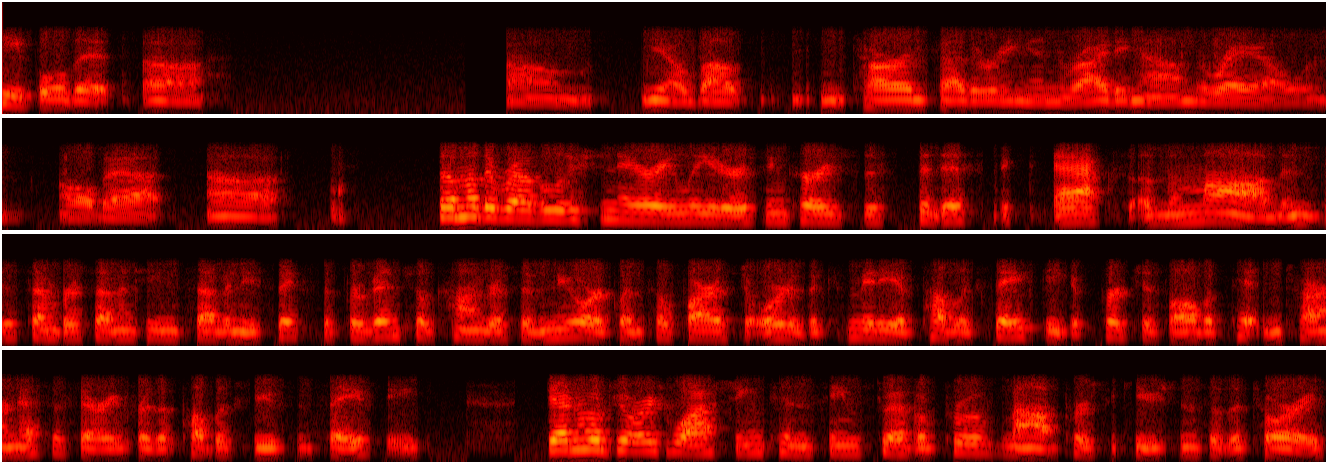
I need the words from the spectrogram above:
people that, uh, um, you know, about tar and feathering and riding on the rail and all that. Uh, some of the revolutionary leaders encouraged the sadistic acts of the mob. In December 1776, the Provincial Congress of New York went so far as to order the Committee of Public Safety to purchase all the pit and tar necessary for the public's use and safety. General George Washington seems to have approved mob persecutions of the Tories.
